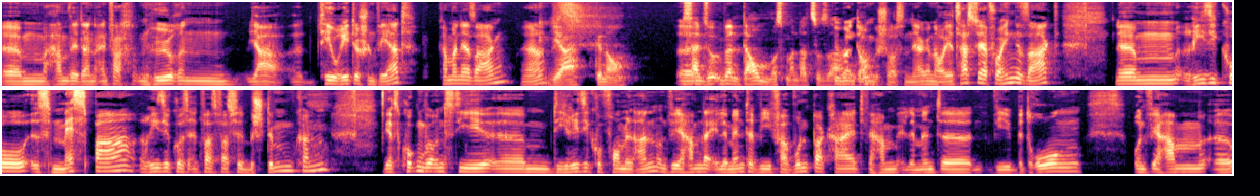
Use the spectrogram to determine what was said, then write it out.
ähm, haben wir dann einfach einen höheren, ja, äh, theoretischen Wert, kann man ja sagen. Ja, ja genau. Ist halt so über den Daumen, muss man dazu sagen. Über den Daumen ne? geschossen, ja genau. Jetzt hast du ja vorhin gesagt, ähm, Risiko ist messbar. Risiko ist etwas, was wir bestimmen können. Jetzt gucken wir uns die, ähm, die Risikoformel an und wir haben da Elemente wie Verwundbarkeit, wir haben Elemente wie Bedrohung und wir haben äh,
